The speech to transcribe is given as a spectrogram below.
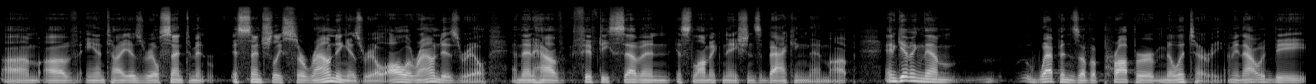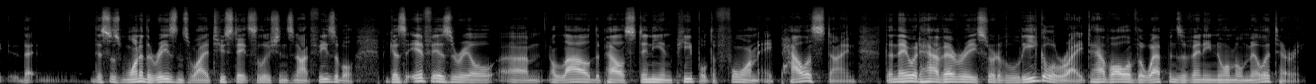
um, of anti-Israel sentiment, essentially surrounding Israel, all around Israel, and then have 57 Islamic nations backing them up and giving them weapons of a proper military. I mean, that would be that this is one of the reasons why a two state solution is not feasible. Because if Israel um, allowed the Palestinian people to form a Palestine, then they would have every sort of legal right to have all of the weapons of any normal military.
